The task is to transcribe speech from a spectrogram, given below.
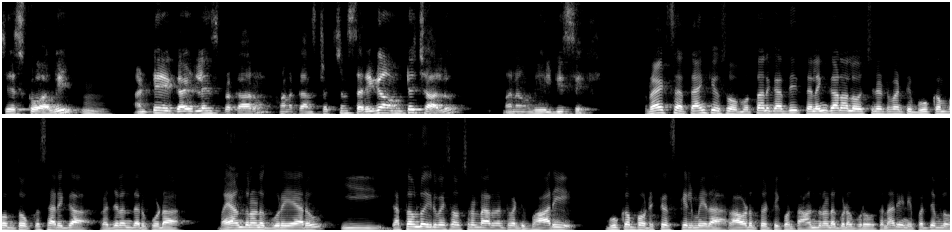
చేసుకోవాలి ఉమ్. అంటే గైడ్ లైన్స్ ప్రకారం మన కన్స్ట్రక్షన్ సరిగా ఉంటే చాలు మనం will be safe right sir thank you so మొత్తానికి అది తెలంగాణలో వచ్చినటువంటి భూకంపంతో ఒక్కసారిగా ప్రజలందరూ కూడా భయాందోళనకు గురయ్యారు. ఈ గతంలో ఇరవై సంవత్సరాలు రానటువంటి భారీ భూకంపం రిక్టర్ స్కేల్ మీద రావడంతో కొంత ఆందోళన కూడా గురవుతున్నారు. ఈ నేపథ్యంలో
